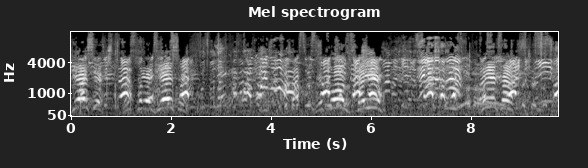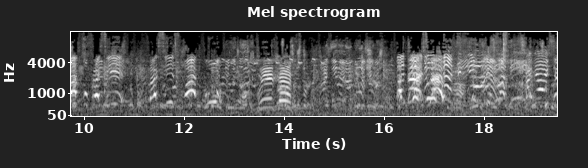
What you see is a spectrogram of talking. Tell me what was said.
Десять! Вот Десять! пас! стоим! Выход! Отдай, Гоняйся!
